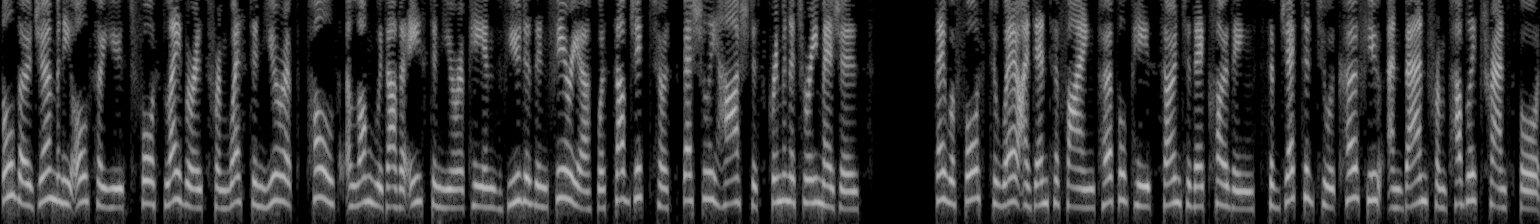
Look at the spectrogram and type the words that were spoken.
Although Germany also used forced laborers from Western Europe, Poles, along with other Eastern Europeans viewed as inferior, were subject to especially harsh discriminatory measures. They were forced to wear identifying purple peas sewn to their clothing, subjected to a curfew, and banned from public transport.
